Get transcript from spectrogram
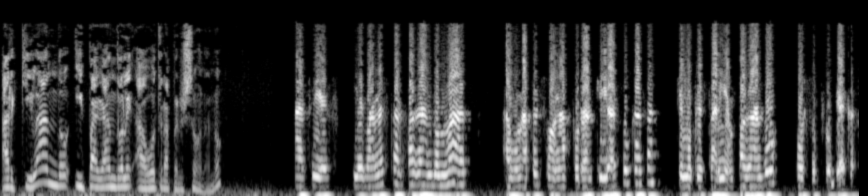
alquilando y pagándole a otra persona, ¿no? Así es, le van a estar pagando más a una persona por alquilar su casa que lo que estarían pagando por su propia casa.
